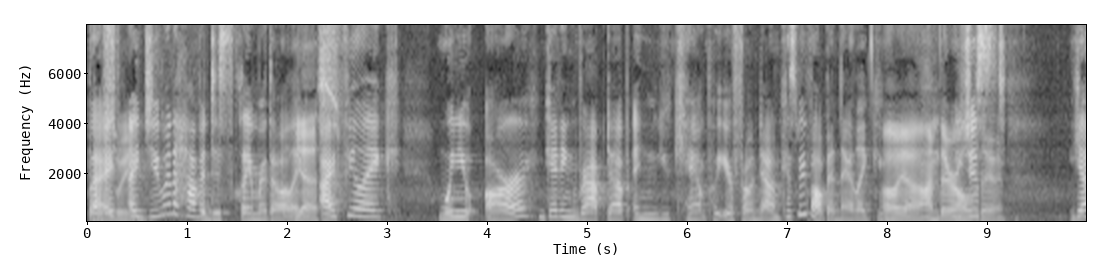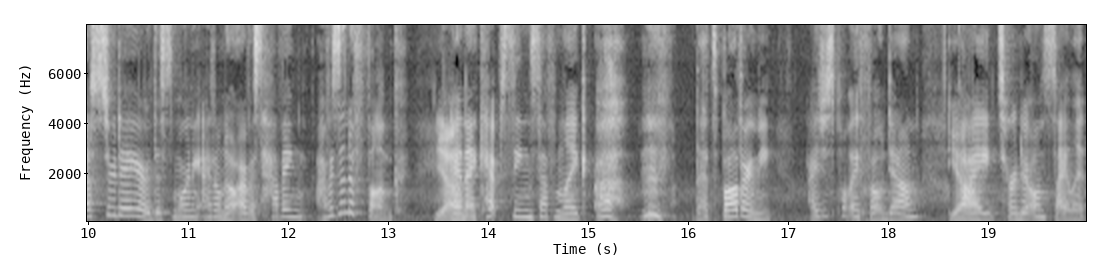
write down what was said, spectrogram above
But I. I do want to have a disclaimer though. Like, Yes. I feel like when you are getting wrapped up and you can't put your phone down, because we've all been there. Like, oh yeah, I'm there all just day. yesterday or this morning, I don't know. I was having, I was in a funk. Yeah. And I kept seeing stuff. I'm like, ugh, mm, that's bothering me. I just put my phone down. Yeah. I turned it on silent.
